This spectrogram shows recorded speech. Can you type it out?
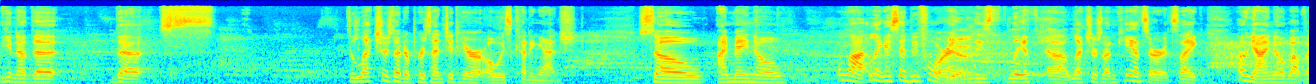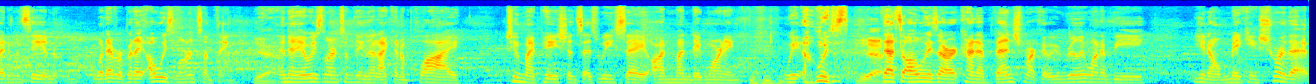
you know the the the lectures that are presented here are always cutting edge. So I may know a lot, like I said before, Yeah. and these uh, lectures on cancer. It's like, oh yeah, I know about vitamin C and whatever, but I always learn something. Yeah. And I always learn something that I can apply to my patients, as we say on Monday morning. we always Yeah. that's always our kind of benchmark that we really want to be you know making sure that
